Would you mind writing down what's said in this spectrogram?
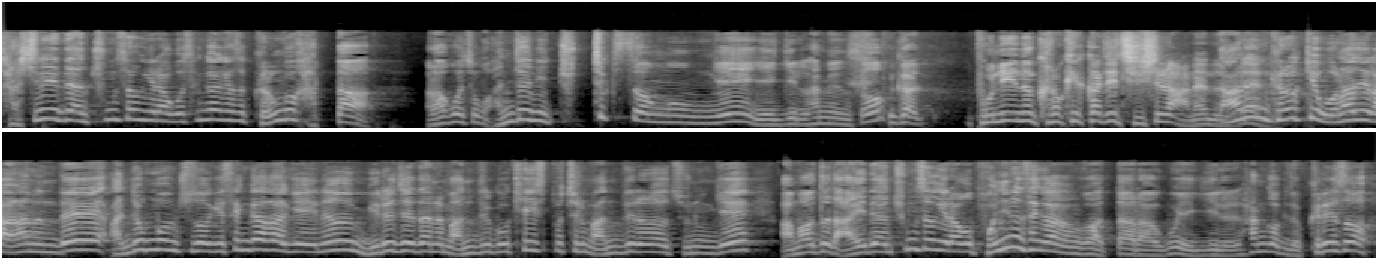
자신에 대한 충성이라고 생각해서 그런 것 같다라고 좀 완전히 추측성의 얘기를 하면서 그러니까 본인은 그렇게까지 지시는 안 했는데 나는 그렇게 원하지 않았는데 안정범 주석이 생각하기에는 미르재단을 만들고 K스포츠를 만들어 주는 게 아마도 나에 대한 충성이라고 본인은 생각한 것 같다라고 얘기를 한 겁니다. 그래서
